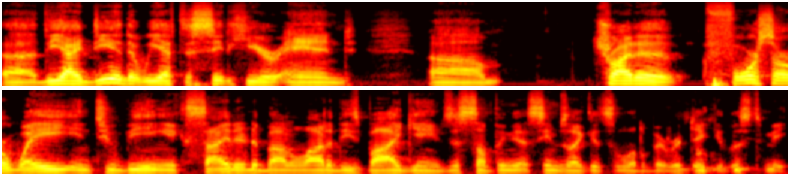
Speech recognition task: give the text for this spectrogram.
uh, the idea that we have to sit here and um, try to force our way into being excited about a lot of these buy games is something that seems like it's a little bit ridiculous to me,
